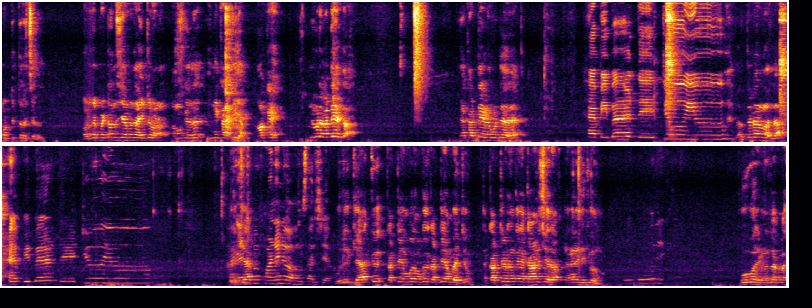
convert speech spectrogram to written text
പൊട്ടിത്തെറിച്ചത്. വളരെ പെട്ടെന്ന് ചെയ്യാൻ പറ്റുന്ന ഐറ്റമാണ് നമുക്കിത് ഇനി കട്ട് ചെയ്യാം. ഓക്കെ ഇനി ഇവിടെ കട്ട് ചെയ്യട്ടാ. ഞാൻ കട്ട് ചെയ്യണം കൂട്ടുകാരെ. Happy birthday to you birthday ഒന്നുമല്ല ഹാപ്പി ബർത്ത്ഡേ ടു യു ഒരു കേക്ക് കട്ട് ചെയ്യുമ്പോൾ നമുക്ക് കട്ട് ചെയ്യാൻ പറ്റും. കട്ട് ചെയ്യണമെങ്കിൽ ഞാൻ കാണിച്ചു തരാം. എങ്ങനെ ഇരിക്കുമെന്ന്. പൂ പോലെ ഇരിക്കണം. എന്താ?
